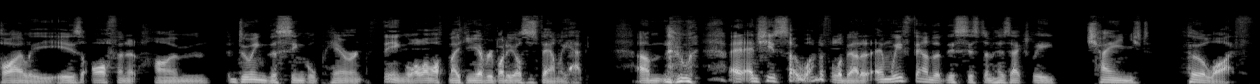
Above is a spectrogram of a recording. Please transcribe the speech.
Kylie, is often at home doing the single parent thing while I'm off making everybody else's family happy. Um, and she's so wonderful about it. And we've found that this system has actually changed her life.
